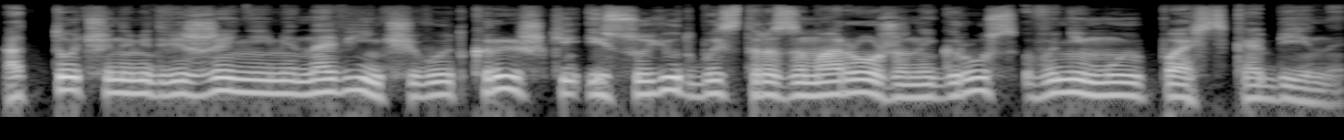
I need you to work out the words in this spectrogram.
отточенными движениями навинчивают крышки и суют быстро замороженный груз в немую пасть кабины.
